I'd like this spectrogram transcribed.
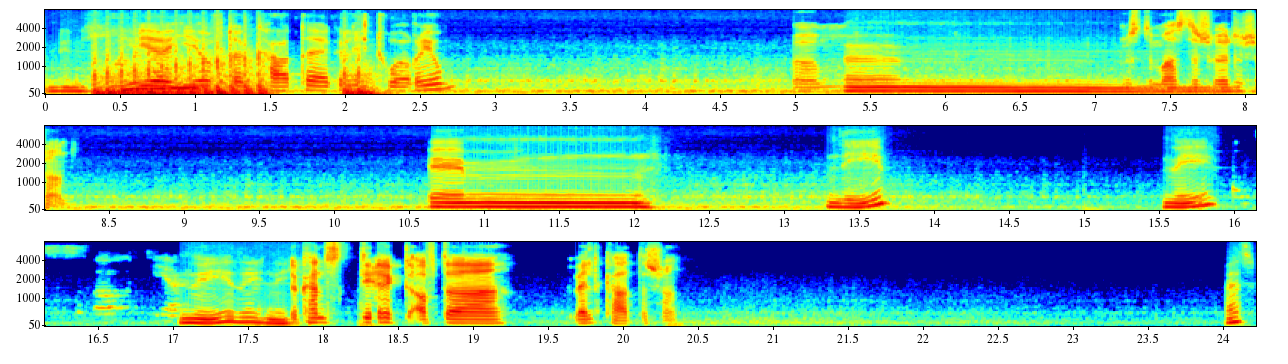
Denn Haben hier? wir hier auf der Karte eigentlich Thorium? Ähm, Ähm. müsste Master Schröder schauen. Ähm. Nee. Nee. Nee, sehe ich nicht. Du kannst direkt auf der Weltkarte schauen. Was?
